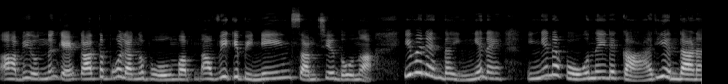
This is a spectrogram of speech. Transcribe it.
അബി ഒന്നും കേൾക്കാത്ത പോലെ അങ്ങ് പോകുമ്പം നവ്യയ്ക്ക് പിന്നെയും സംശയം തോന്നുക. ഇവൻ എന്താ ഇങ്ങനെ ഇങ്ങനെ പോകുന്നതിന്റെ കാര്യം എന്താണ്?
